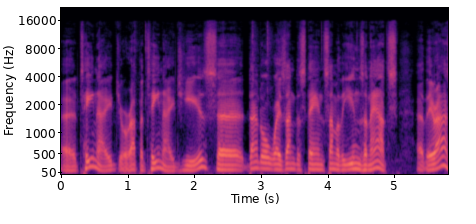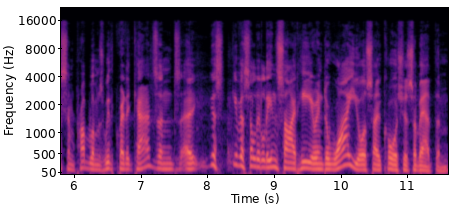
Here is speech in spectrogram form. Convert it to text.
uh, teenage or upper teenage years uh, don't always understand some of the ins and outs. Uh, there are some problems with credit cards, and uh, just give us a little insight here into why you're so cautious about them,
